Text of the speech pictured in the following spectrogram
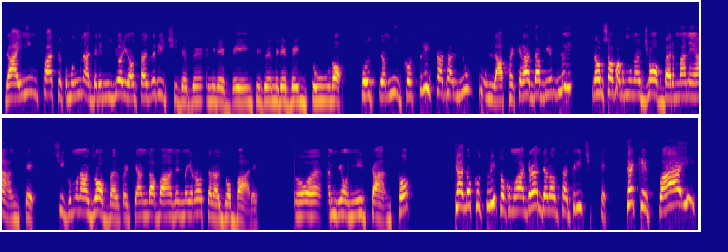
da Impact come una delle migliori lottatrici del 2020-2021, costruita dal nulla perché la WWE la usava come una jobber, ma neanche. Sì, come una jobber perché andava nel main roster a jobbare eh, ogni tanto. Ti hanno costruito come una grande lottatrice. Te che fai?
